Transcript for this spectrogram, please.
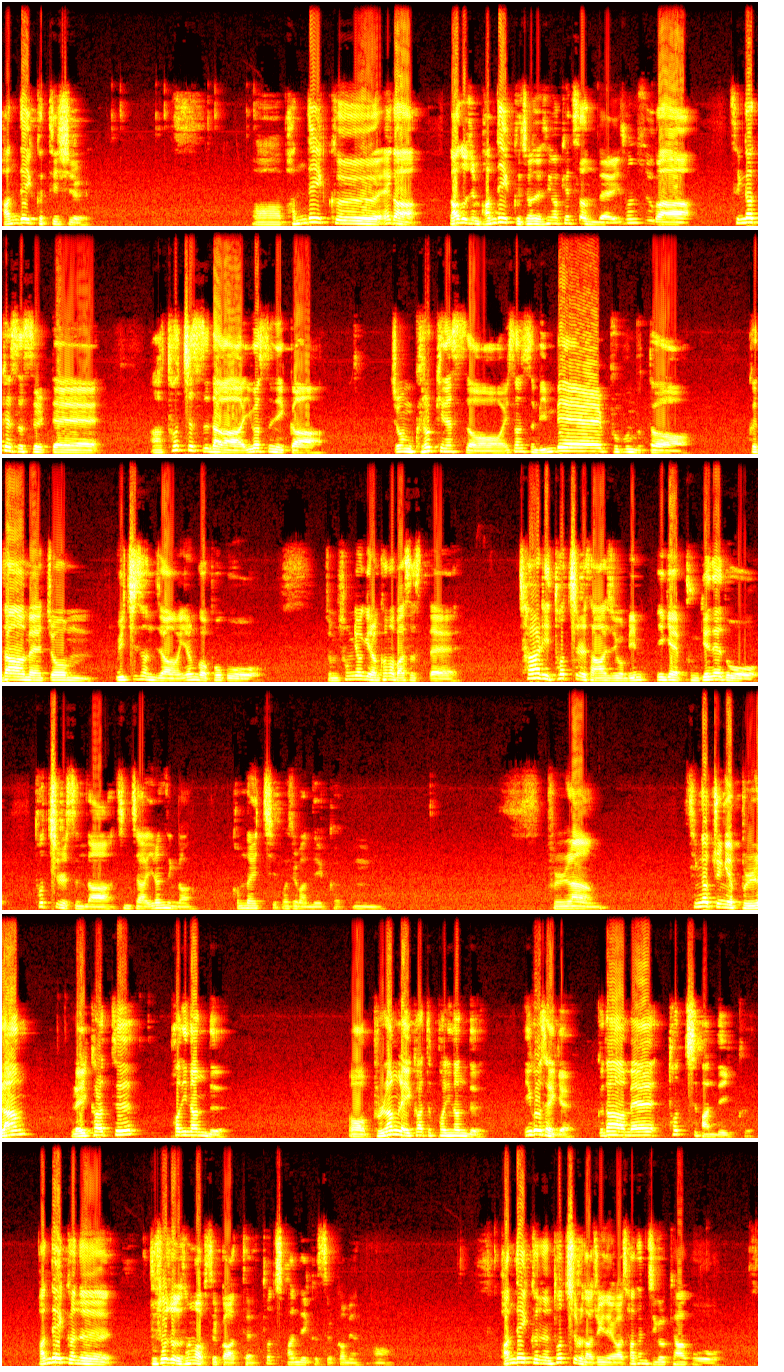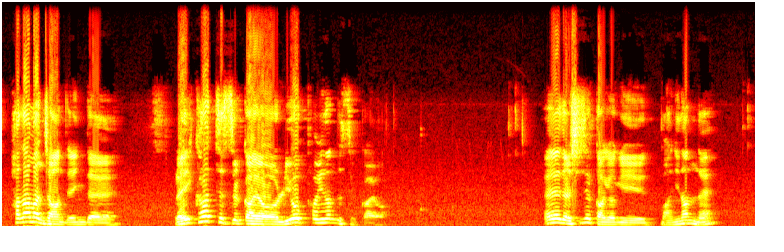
반데이크 티실. 어 반데이크 애가 나도 지금 반데이크 전에 생각했었는데 이 선수가 생각했었을 때 아, 터치 쓰다가 이거 쓰니까 좀 그렇긴 했어. 이 선수 민벨 부분부터 그 다음에 좀 위치 선정 이런 거 보고 좀 속력이랑 그런 거 봤었을 때 차라리 터치를 사가지고 민, 이게 붕괴돼도 터치를 쓴다. 진짜 이런 생각 겁나 했지. 버질 반데이크. 음. 블랑 생각 중에 블랑, 레이카르트, 퍼디난드 어, 블랑 레이카트 퍼니난드. 이거 세 개. 그 다음에 터치 반데이크. 반데이크는 부서져도 상관없을 것 같아. 터치 반데이크 쓸 거면. 어. 반데이크는 터치로 나중에 내가 사든지 그렇게 하고 하나만 정하면 되는데 레이카트 쓸까요? 리오 퍼니난드 쓸까요? 얘네들 시세 가격이 많이 났네?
